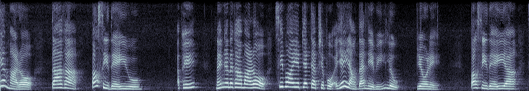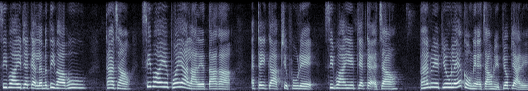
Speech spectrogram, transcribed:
ရက်မှာတော့သားကပေါက်စီတဲ့ကြီးကိုအဖေနိုင်ငံတကာမှာတော့စီးပွားရေးပြက်ကတ်ဖြစ်ဖို့အရေးရောင်တန်းနေပြီလို့ပြောတယ်။ပေါက်စီတဲ့ကြီးကစီးပွားရေးပြက်ကတ်လည်းမသိပါဘူး။ ဒါကြောင့်စီးပွားရေးဘွဲရလာတဲ့သားကအတိတ်ကဖြစ်ဖူးတဲ့စီးပွားရေးပြက်ကတ်အကြောင်းဘန်တွေပြိုလဲကုန်တဲ့အကြောင်းတွေပြောပြတယ်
